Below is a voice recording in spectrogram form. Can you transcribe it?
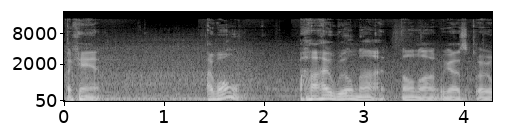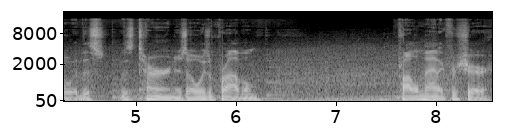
I can't. I won't. I will not. Hold on, guys. Oh, this this turn is always a problem. Problematic for sure.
